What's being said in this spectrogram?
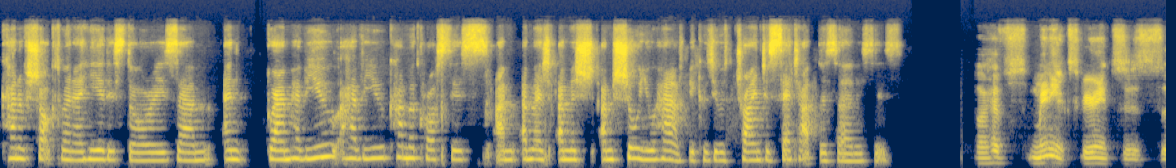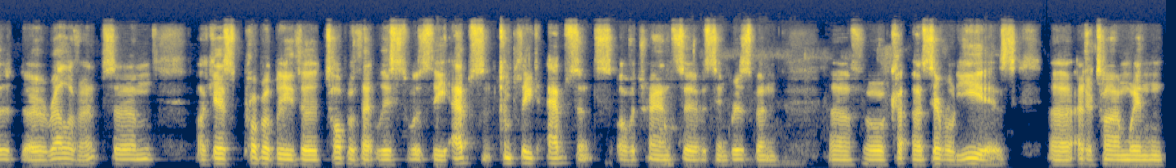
kind of shocked when I hear these stories. Um, and Graham, have you have you come across this? I'm I'm I'm, I'm sure you have because you were trying to set up the services. I have many experiences that are relevant. Um, I guess probably the top of that list was the absent, complete absence of a trans service in Brisbane uh, for uh, several years uh, at a time when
